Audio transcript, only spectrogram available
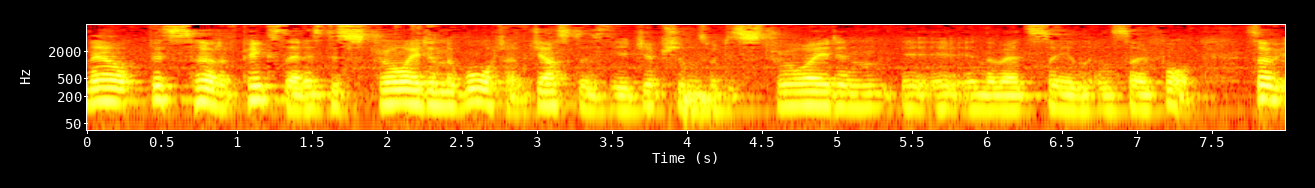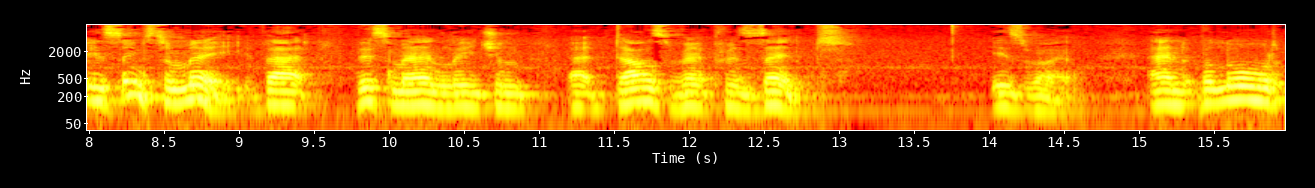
Now, this herd of pigs then is destroyed in the water, just as the Egyptians were destroyed in, in, the Red Sea and, and, so forth. So it seems to me that this man legion uh, does represent Israel. And the Lord,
